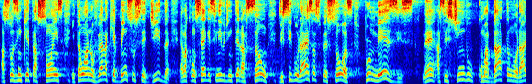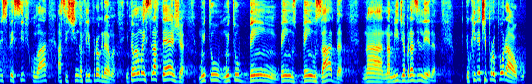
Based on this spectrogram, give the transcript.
as suas inquietações. Então, a novela que é bem sucedida, ela consegue esse nível de interação, de segurar essas pessoas por meses né, assistindo com uma data, um horário específico lá, assistindo aquele programa. Então é uma estratégia muito, muito bem, bem, bem usada na, na mídia brasileira. Eu queria te propor algo.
